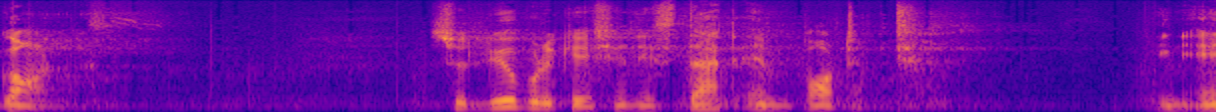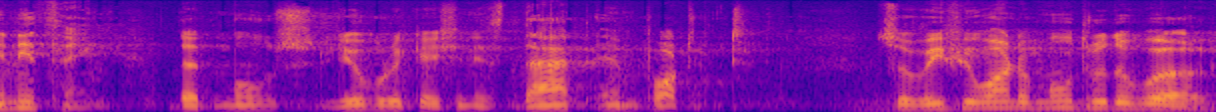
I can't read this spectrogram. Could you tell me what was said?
gone. So lubrication is that important in anything that moves, lubrication is that important. So if you want to move through the world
